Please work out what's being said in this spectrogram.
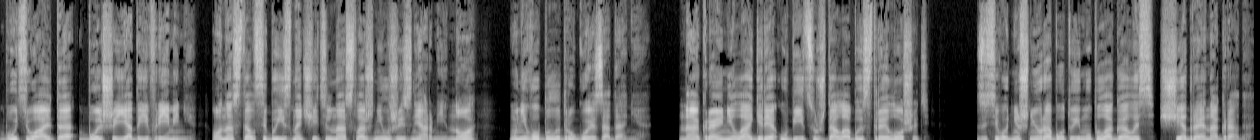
Будь у Альта больше яда и времени, он остался бы и значительно осложнил жизнь армии, но у него было другое задание. На окраине лагеря убийцу ждала быстрая лошадь. За сегодняшнюю работу ему полагалась щедрая награда.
